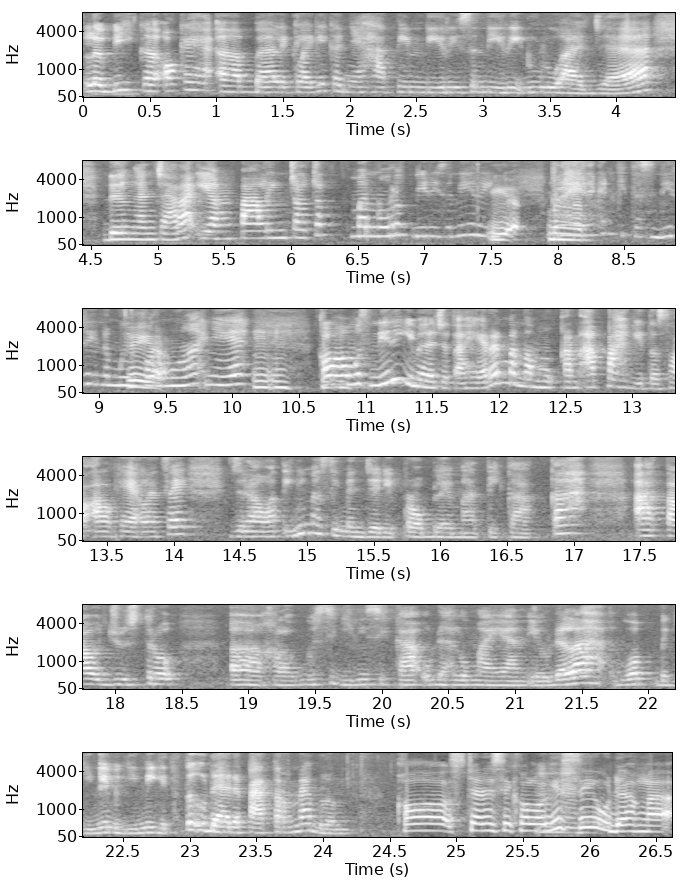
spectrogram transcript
lebih ke oke eh, balik lagi ke nyehatin diri sendiri dulu aja dengan cara yang paling cocok menurut diri sendiri. Iya benar. akhirnya kan kita sendiri nemuin Iya. formulanya ya. Mm-mm. kalau kamu sendiri gimana Cut? Akhirnya menemukan apa gitu? Soal kayak let's say jerawat ini masih menjadi problematika kah atau justru eh, kalau gue sih gini sih kak udah lumayan ya udahlah gue begini begini gitu tuh udah ada patternnya belum? Kalau secara psikologis Mhm. sih udah nggak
